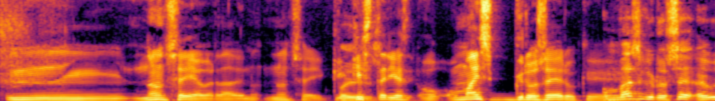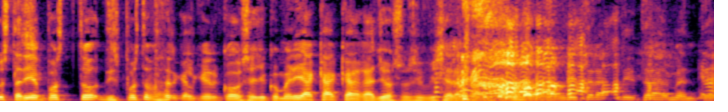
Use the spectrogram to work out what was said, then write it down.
Mm, non sei a verdade, non, non sei. Que, pois, que estarías o, o máis grosero que O máis grosero, eu estaría posto, disposto a facer calquer cousa, lle comería caca a galloso se fixera caca. Literal, literalmente.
